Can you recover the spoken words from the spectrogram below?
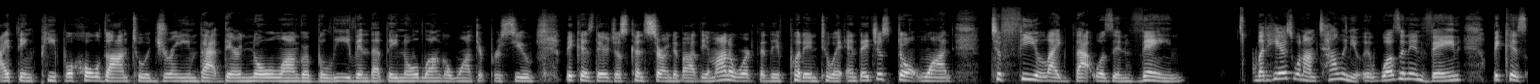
I think people hold on to a dream that they're no longer believing that they no longer want to pursue because they're just concerned about the amount of work that they've put into it and they just don't want to feel like that was in vain. But here's what I'm telling you. It wasn't in vain because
